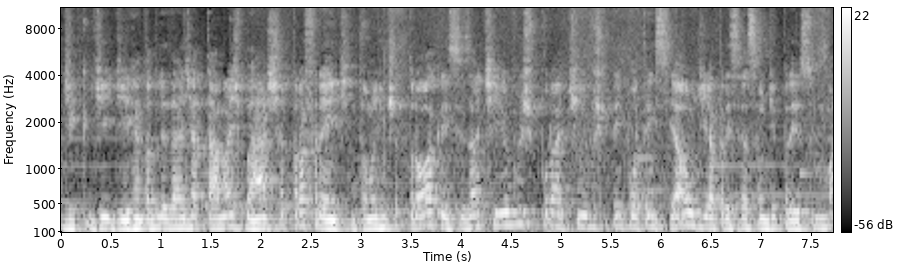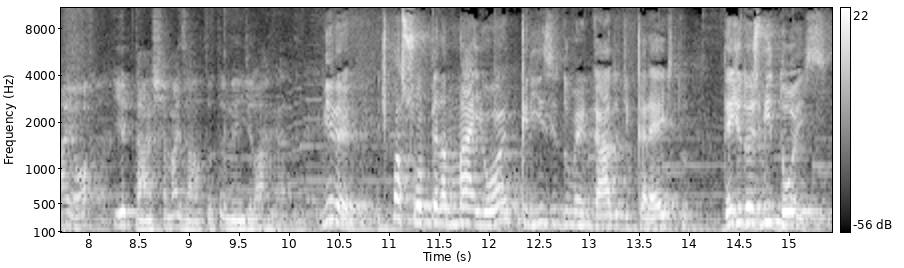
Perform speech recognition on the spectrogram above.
de, de, de rentabilidade já está mais baixa para frente. Então a gente troca esses ativos por ativos que têm potencial de apreciação de preço maior e taxa mais alta também de largada. Miller, a gente passou pela maior crise do mercado de crédito desde 2002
